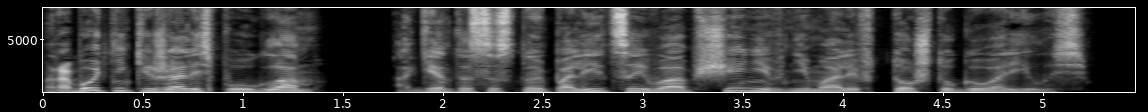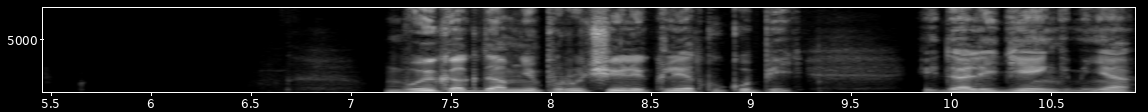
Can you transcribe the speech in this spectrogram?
Работники жались по углам. Агенты сыскной полиции вообще не внимали в то, что говорилось. «Вы, когда мне поручили клетку купить и дали деньги, меня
